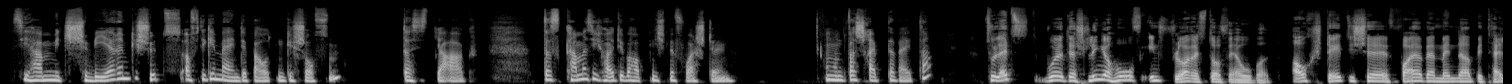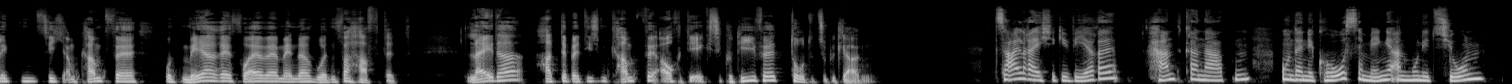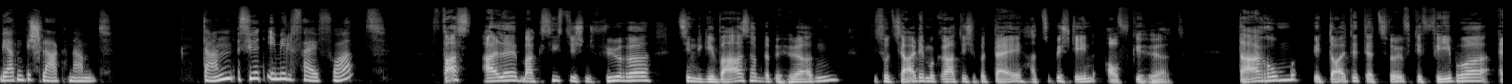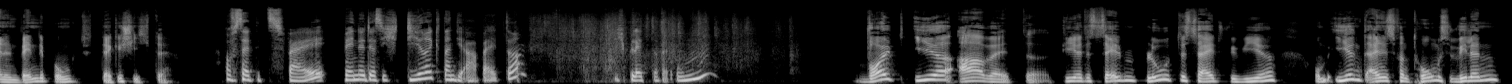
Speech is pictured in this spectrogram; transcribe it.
Sie haben mit schwerem Geschütz auf die Gemeindebauten geschossen? Das ist ja arg. Das kann man sich heute überhaupt nicht mehr vorstellen. Und was schreibt er weiter? Zuletzt wurde der Schlingerhof in Floridsdorf erobert. Auch städtische Feuerwehrmänner beteiligten sich am Kampfe und mehrere Feuerwehrmänner wurden verhaftet. Leider hatte bei diesem Kampfe auch die Exekutive Tote zu beklagen. Zahlreiche Gewehre, Handgranaten und eine große Menge an Munition werden beschlagnahmt. Dann führt Emil Fey fort. Fast alle marxistischen Führer sind in Gewahrsam der Behörden. Die Sozialdemokratische Partei hat zu bestehen aufgehört. Darum bedeutet der 12. Februar einen Wendepunkt der Geschichte. Auf Seite 2 wendet er sich direkt an die Arbeiter. Ich blättere um. Wollt ihr Arbeiter, die ihr desselben Blutes seid wie wir, um irgendeines Phantoms willen,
